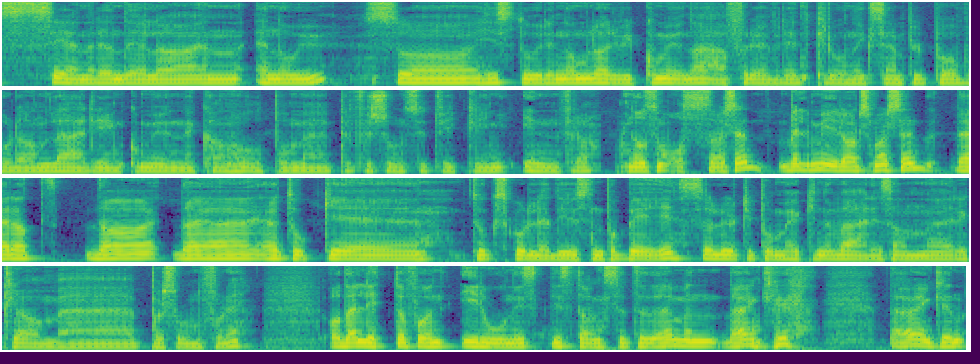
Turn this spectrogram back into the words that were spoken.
senere en del av en NOU, så historien om Larvik kommune er for øvrig et kroneksempel på hvordan lærere i en kommune kan holde på med profesjonsutvikling innenfra. Noe som også har skjedd, veldig mye rart som har skjedd, det er at da, da jeg, jeg tok eh, tok skolelederjussen på BI, så lurte de på om jeg kunne være sånn eh, reklameperson for dem. Og det er lett å få en ironisk distanse til det, men det er, egentlig, det er jo egentlig en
